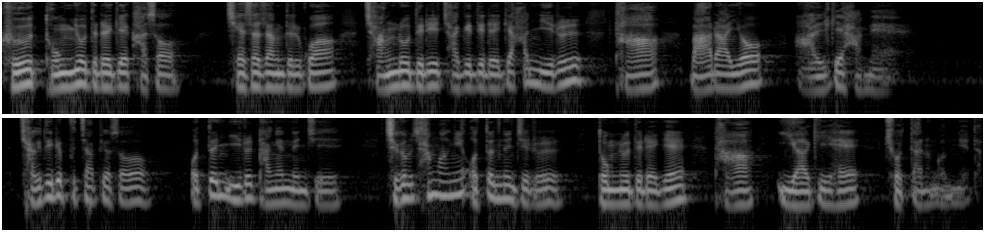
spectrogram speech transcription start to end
그 동료들에게 가서 제사장들과 장로들이 자기들에게 한 일을 다 말하여 알게 하매 자기들이 붙잡혀서 어떤 일을 당했는지 지금 상황이 어떻는지를 동료들에게 다 이야기해 줬다는 겁니다.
